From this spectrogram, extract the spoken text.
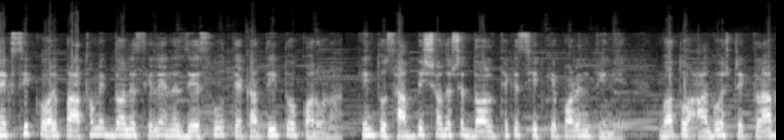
মেক্সিকোর প্রাথমিক দলে ছিলেন জেসু তেকাতিত করোনা। কিন্তু ছাব্বিশ সদস্যের দল থেকে ছিটকে পড়েন তিনি। গত আগস্টে ক্লাব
